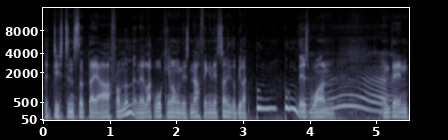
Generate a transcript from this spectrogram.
the distance that they are from them, and they're like walking along and there's nothing, and then suddenly they'll be like boom, boom, there's one. Ah. And then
